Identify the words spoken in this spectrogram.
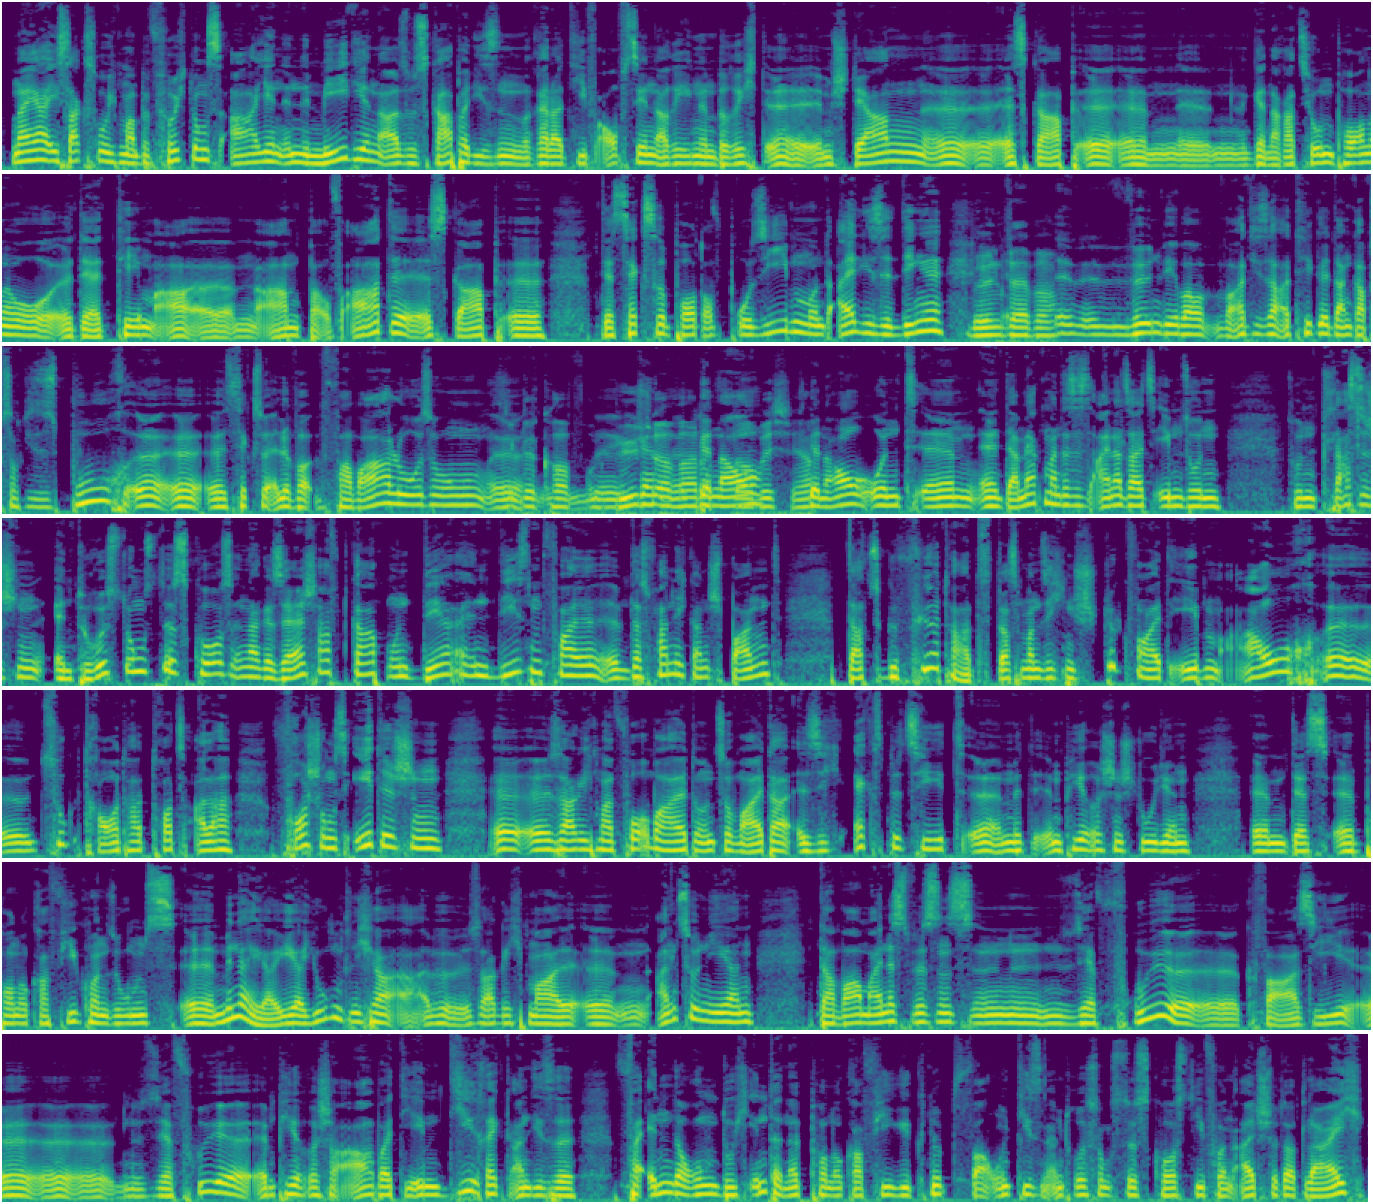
naja, ich sag's ruhig mal, Befürchtungsarien in den Medien. Also es gab ja diesen relativ aufsehenerregenden Bericht äh, im Stern. Äh, es gab äh, äh, Generation Porno, äh, der Themenabend äh, auf Arte. Es gab äh, der Sexreport auf Pro7 und all diese Dinge. Wöhnweber. Äh, Wöhnweber war dieser Artikel. Dann gab's auch dieses Buch äh, äh, Sexuelle Verwahrlosung. Äh, Siegelkopf und Bücher war genau, das, glaube ich. Ja. Genau. Und ähm, äh, da merkt man, dass es einerseits eben so, ein, so einen klassischen Entrüstungsdiskurs in der Gesellschaft gab und der in diesem Fall, äh, das fand ich ganz spannend, dazu geführt hat, dass man sich ein Stück weit eben auch äh, zugetraut hat, trotz aller forschungsethischen, äh, äh, sage ich mal, Vorbehalte und so weiter, sich explizit äh, mit empirischen Studien äh, des äh, Pornografiekonsums äh, minderjähriger Jugendlicher, äh, sage ich mal, äh, anzunähern. Da war meines Wissens eine sehr frühe äh, quasi, äh, äh, eine sehr frühe empirische Arbeit, die eben direkt an diese Veränderung durch Internetpornografie geknüpft war und diesen Entrüstungsdiskurs, die von Altstädter gleich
